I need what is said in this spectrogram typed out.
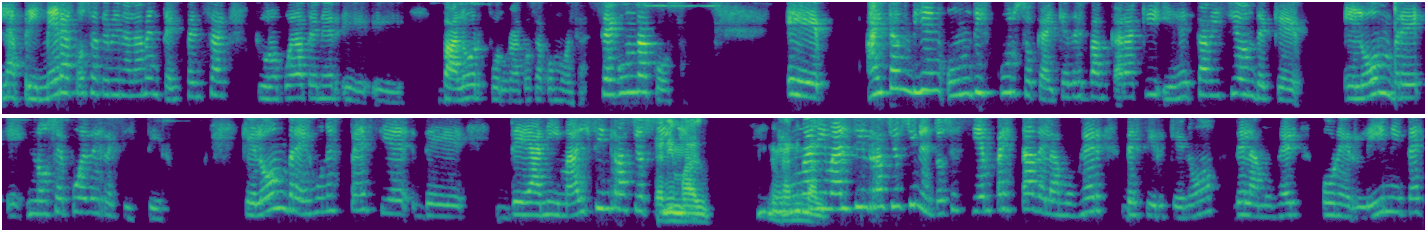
La primera cosa que viene a la mente es pensar que uno pueda tener eh, eh, valor por una cosa como esa. Segunda cosa, eh, hay también un discurso que hay que desbancar aquí y es esta visión de que el hombre no se puede resistir, que el hombre es una especie de de animal sin raciocinio. Animal. Un, es un animal. sin raciocinio, entonces siempre está de la mujer decir que no, de la mujer poner límites,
